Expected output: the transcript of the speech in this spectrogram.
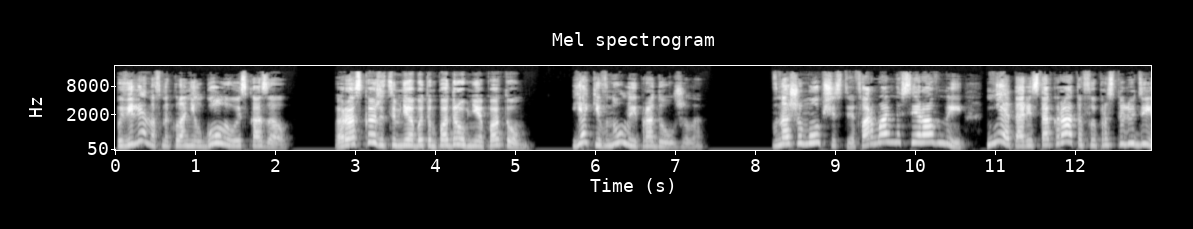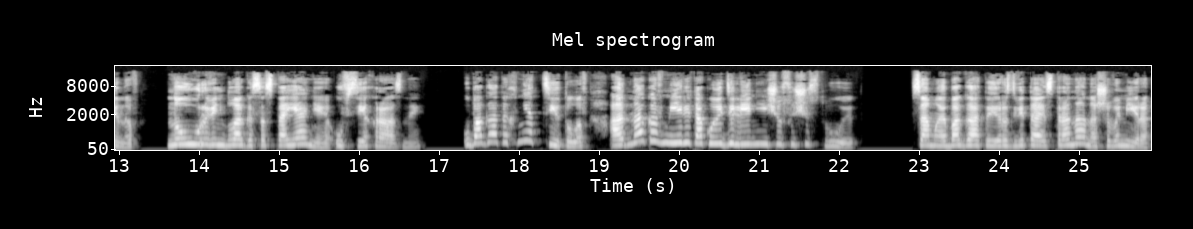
Павеленов наклонил голову и сказал. «Расскажите мне об этом подробнее потом». Я кивнула и продолжила. В нашем обществе формально все равны, нет аристократов и простолюдинов, но уровень благосостояния у всех разный. У богатых нет титулов, однако в мире такое деление еще существует. Самая богатая и развитая страна нашего мира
